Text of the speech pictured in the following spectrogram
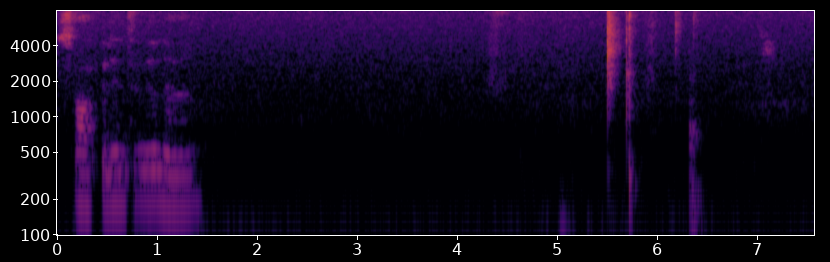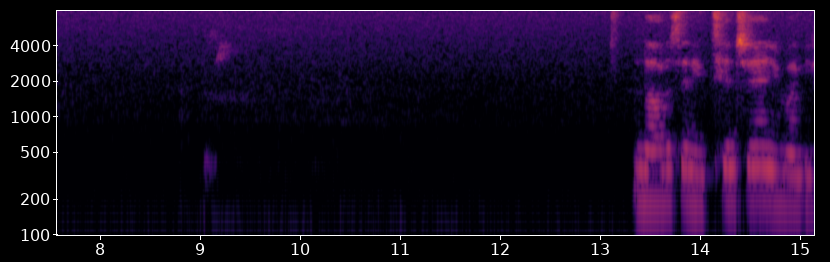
Soften into the now. Notice any tension you might be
